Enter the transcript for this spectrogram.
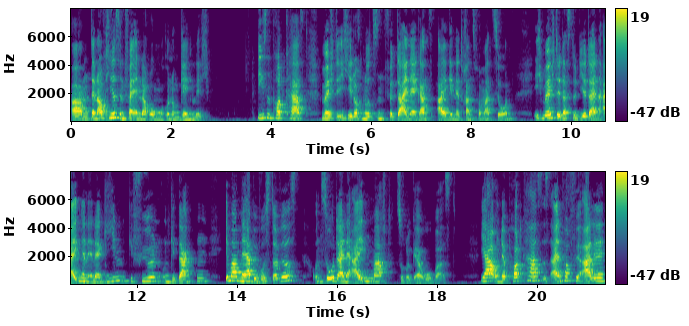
ähm, denn auch hier sind Veränderungen unumgänglich. Diesen Podcast möchte ich jedoch nutzen für deine ganz eigene Transformation. Ich möchte, dass du dir deinen eigenen Energien, Gefühlen und Gedanken immer mehr bewusster wirst und so deine Eigenmacht zurückeroberst. Ja, und der Podcast ist einfach für alle,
